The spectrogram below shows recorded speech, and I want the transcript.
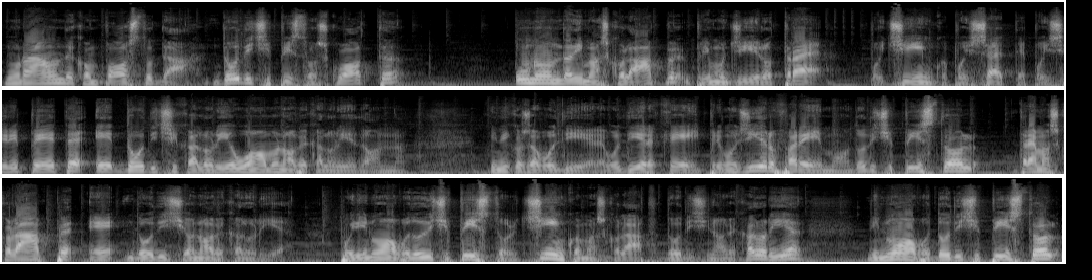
Un round è composto da 12 pistol squat, un'onda di muscle up, primo giro 3, poi 5, poi 7, poi si ripete e 12 calorie uomo, 9 calorie donna. Quindi cosa vuol dire? Vuol dire che il primo giro faremo 12 pistol, 3 muscle up e 12 o 9 calorie. Poi di nuovo 12 pistol, 5 muscle up, 12 9 calorie. Di nuovo 12 pistol,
